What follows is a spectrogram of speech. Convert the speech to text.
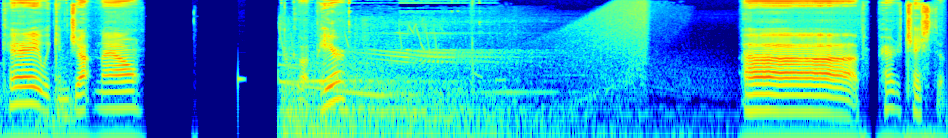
Okay, we can jump now. Go up here. Uh, prepare to chase them.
